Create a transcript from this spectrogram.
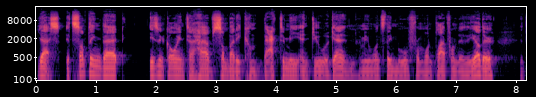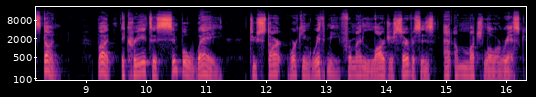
Yes, it's something that isn't going to have somebody come back to me and do again. I mean, once they move from one platform to the other, it's done. But it creates a simple way to start working with me for my larger services at a much lower risk.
